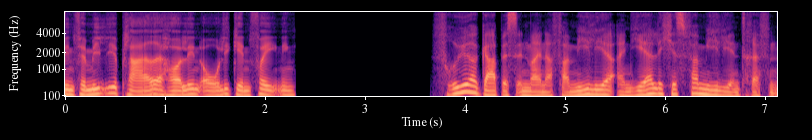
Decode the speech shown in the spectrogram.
Min familie plejede at holde en årlig genforening. Früher gab es in meiner Familie ein jährliches Familientreffen.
